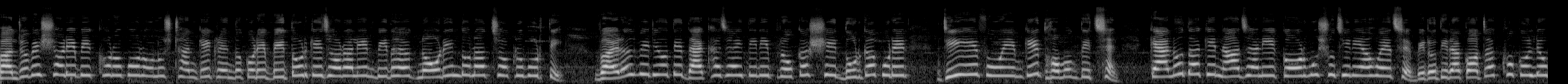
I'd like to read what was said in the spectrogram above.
পাণ্ডবেশ্বরে বৃক্ষরোপণ অনুষ্ঠানকে কেন্দ্র করে বিতর্কে জড়ালেন বিধায়ক নরেন্দ্রনাথ চক্রবর্তী। ভাইরাল ভিডিওতে দেখা যায় তিনি প্রকাশ্যে দুর্গাপুরের ডিএফওএমকে ধমক দিচ্ছেন। কেন তাকে না জানিয়ে কর্মসূচি নেওয়া হয়েছে? বিরোধীরা কটাক্ষ করলেও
